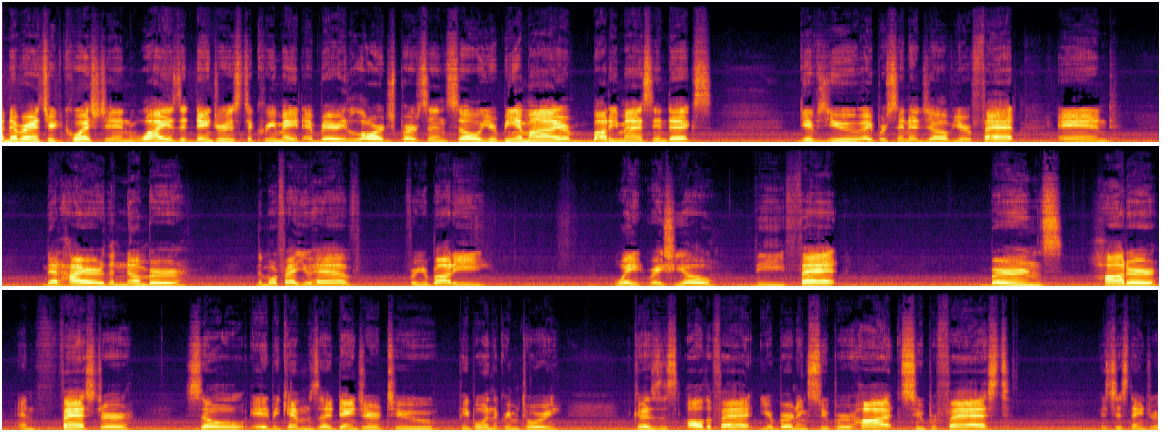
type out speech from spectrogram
I never answered question. Why is it dangerous to cremate a very large person? So, your BMI or body mass index gives you a percentage of your fat, and that higher the number, the more fat you have for your body weight ratio. The fat burns hotter and faster, so it becomes a danger to people in the crematory because it's all the fat you're burning super hot, super fast. It's just dangerous.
